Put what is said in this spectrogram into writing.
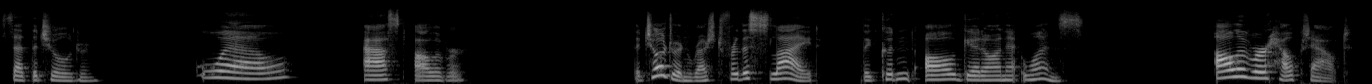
said the children. Well, asked Oliver. The children rushed for the slide. They couldn't all get on at once. Oliver helped out.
